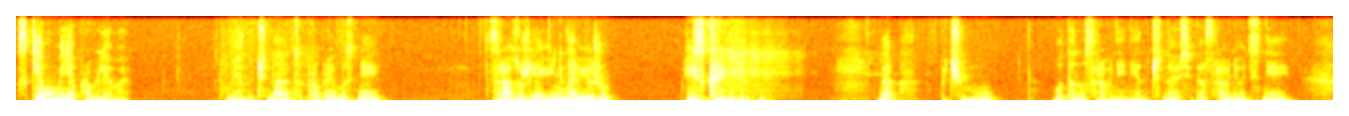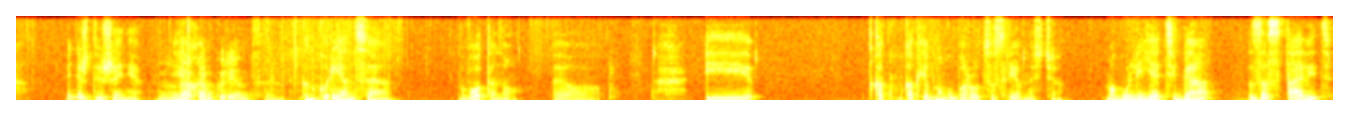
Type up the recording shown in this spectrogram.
с кем у меня проблемы? У меня начинаются проблемы с ней. Сразу же я ее ненавижу. Искренне. Да? Почему? Вот оно сравнение. Я начинаю себя сравнивать с ней. Видишь движение? Ну Я да, хот- конкуренция. Конкуренция. Вот оно. Э, И как, как я могу бороться с ревностью? Могу ли я тебя заставить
